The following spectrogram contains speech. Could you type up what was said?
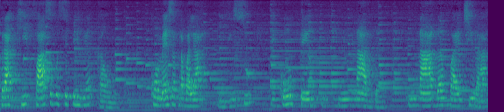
para que faça você perder a calma. Comece a trabalhar isso e com o tempo nada, nada vai tirar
